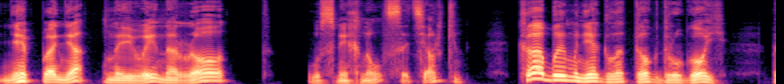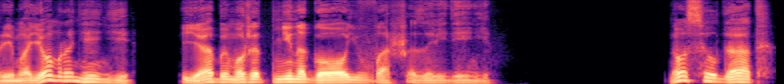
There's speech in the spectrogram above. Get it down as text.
«Непонятный вы народ!» — усмехнулся Теркин. «Кабы мне глоток другой при моем ранении, я бы, может, не ногой в ваше заведение. Но солдат,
